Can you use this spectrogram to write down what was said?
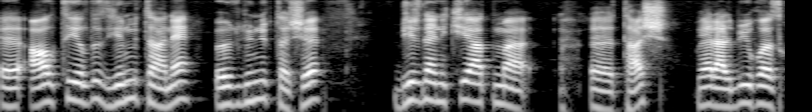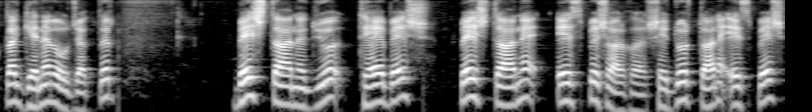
e, 6 yıldız 20 tane özgünlük taşı. Birden ikiye atma e, taş herhalde büyük olasılıkla genel olacaktır. 5 tane diyor T5 5 tane S5 arkadaşlar. Şey 4 tane S5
